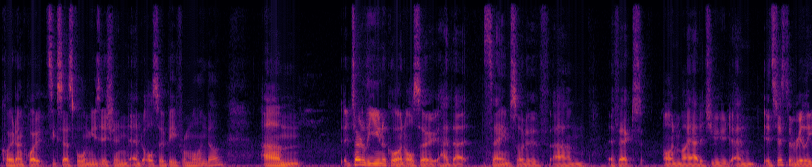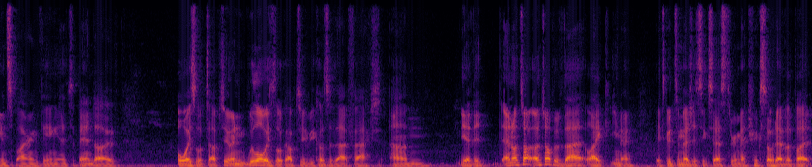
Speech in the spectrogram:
quote unquote successful musician and also be from Wollongong. Um, totally Unicorn also had that same sort of um, effect on my attitude, and it's just a really inspiring thing. It's a band I've always looked up to, and will always look up to because of that fact. Um, yeah, and on top on top of that, like you know, it's good to measure success through metrics or whatever, but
